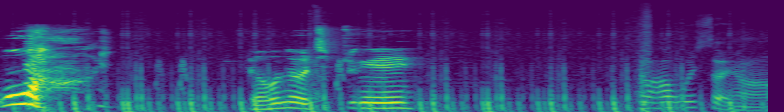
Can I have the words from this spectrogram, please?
우와 야 헌혈 집중해 형 하고 있어, 형.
